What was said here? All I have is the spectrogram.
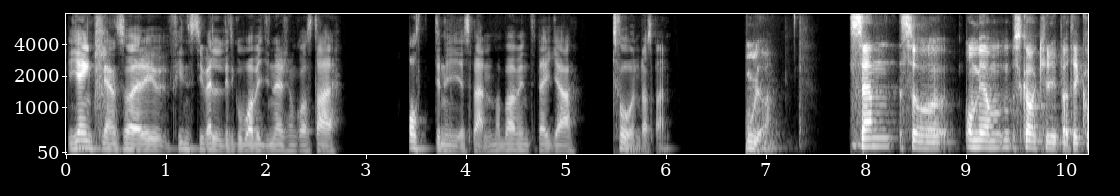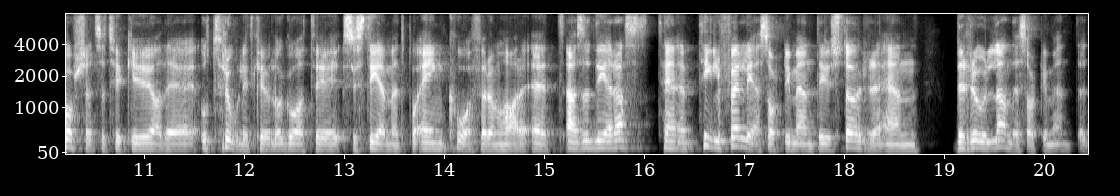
egentligen så är det ju, finns det ju väldigt goda viner som kostar 89 spänn. Man behöver inte lägga 200 spänn. Oh ja. Sen så om jag ska krypa till korset så tycker jag det är otroligt kul att gå till systemet på NK för de har ett, alltså deras tillfälliga sortiment är ju större än det rullande sortimentet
